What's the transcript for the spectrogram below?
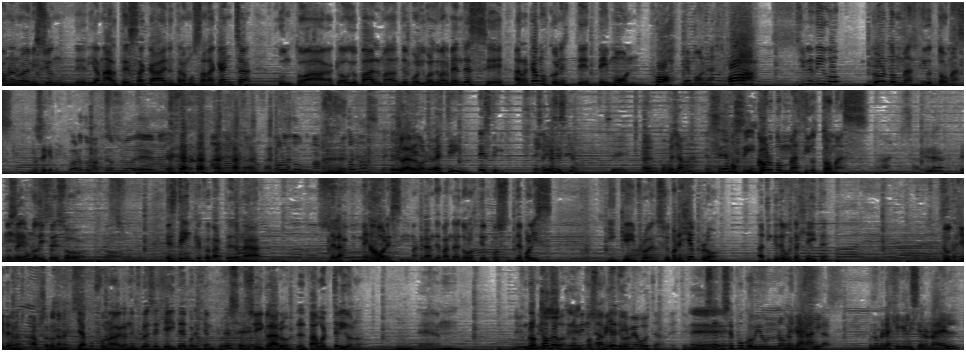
a una nueva emisión de día martes acá en Entramos a la Cancha junto a Claudio Palma, Dante Poli y Waldemar Méndez. Eh, arrancamos con este temón. ¡Oh! Temonas. ¡Oh! Si yo les digo Gordon Matthew Thomas. No sé quién es. Gordo mafioso. Eh, ah, no, no, no. Gordo mafioso Thomas. Claro. Gordo. ¿Qué así se llama? Sí. ¿Eh? ¿Cómo se llama? Él se llama así. Gordon Matthew Thomas. Ah, no sabía. Entonces uno dice eso. No. Sting, que fue parte de una de las mejores y más grandes bandas de todos los tiempos de Police y que influenció, por ejemplo, a ti que te gusta GIT. ¿Te gusta GIT, no? Absolutamente. Ya, pues fue una gran influencia de GIT, por ejemplo. ¿En serio? Sí, claro, el Power Trio, ¿no? Eh, lo mismo- Todo- lo eh, mismo A mí este me gusta. Este Eh. Hace, hace poco vi un homenaje, un homenaje que le hicieron a él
